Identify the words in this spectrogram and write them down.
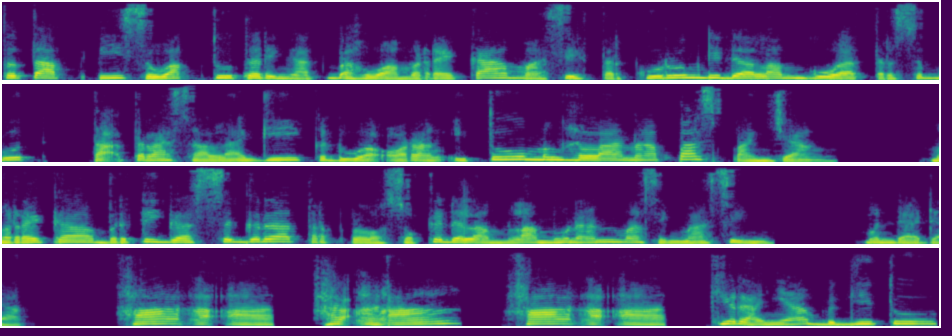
Tetapi sewaktu teringat bahwa mereka masih terkurung di dalam gua tersebut, tak terasa lagi kedua orang itu menghela napas panjang. Mereka bertiga segera terpelosok ke dalam lamunan masing-masing. Mendadak. Ha-a-a, ha-a-a, ha-a-a, kiranya begitu,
